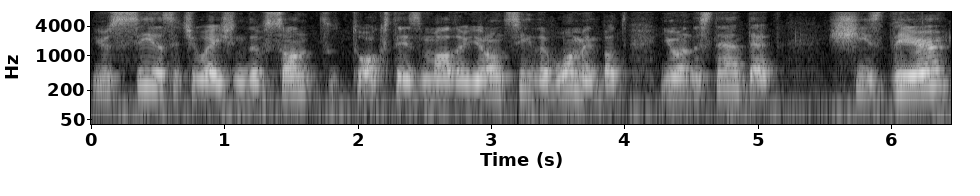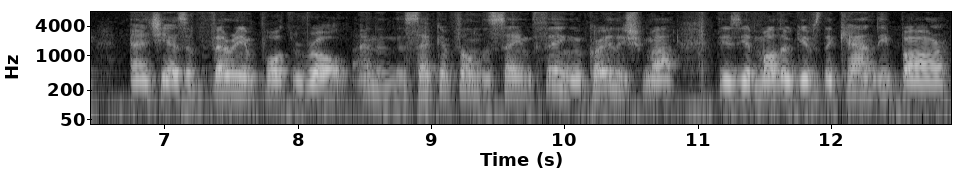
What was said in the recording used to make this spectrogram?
You see a situation. The son t- talks to his mother. You don't see the woman, but you understand that she's there and she has a very important role. And in the second film, the same thing. In Koili Shma, there's your mother gives the candy bar,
